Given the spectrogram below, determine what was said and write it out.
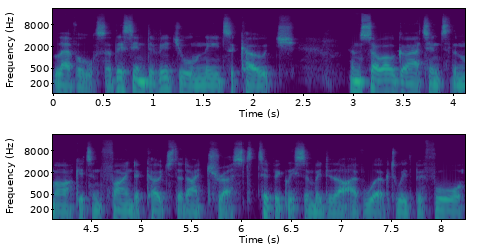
level. So this individual needs a coach. And so I'll go out into the market and find a coach that I trust, typically somebody that I've worked with before,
